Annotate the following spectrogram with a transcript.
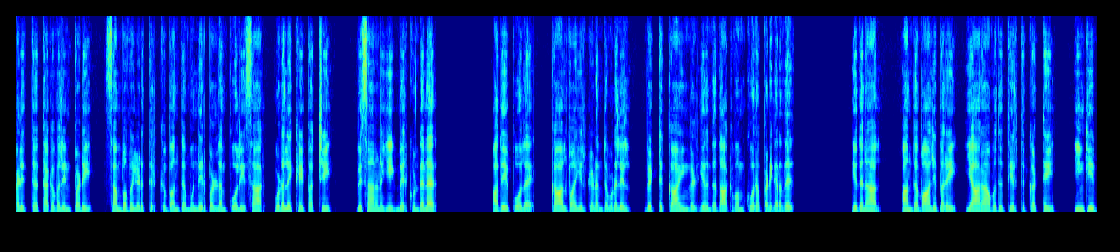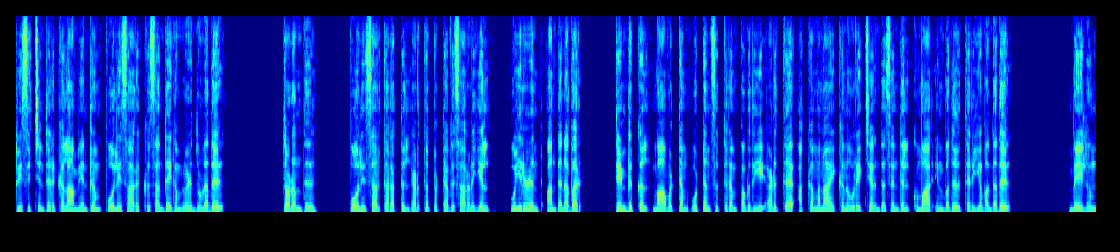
அளித்த தகவலின்படி சம்பவ இடத்திற்கு வந்த முன்னீர்பள்ளம் போலீசார் உடலை கைப்பற்றி விசாரணையை மேற்கொண்டனர். அதேபோல கால்வாயில் கிடந்த உடலில் வெட்டுக்காயங்கள் இருந்ததாகவும் கூறப்படுகிறது. இதனால் அந்த வாலிபரை யாராவது தீர்த்துக்கட்டி இங்கே வீசிச் சென்றிருக்கலாம் என்றும் போலீசாருக்கு சந்தேகம் எழுந்துள்ளது. தொடர்ந்து போலீசார் தரப்பில் நடத்தப்பட்ட விசாரணையில் உயிரிழந்த அந்த நபர் திண்டுக்கல் மாவட்டம் ஒட்டன்சத்திரம் பகுதியை அடுத்த அக்கமநாயக்கனூரைச் சேர்ந்த செந்தில் குமார் என்பது தெரியவந்தது. மேலும்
